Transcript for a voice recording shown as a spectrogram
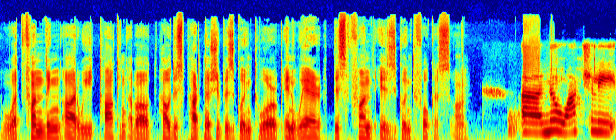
What funding are we talking about? How this partnership is going to work and where this fund is going to focus on? Uh, no, actually,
